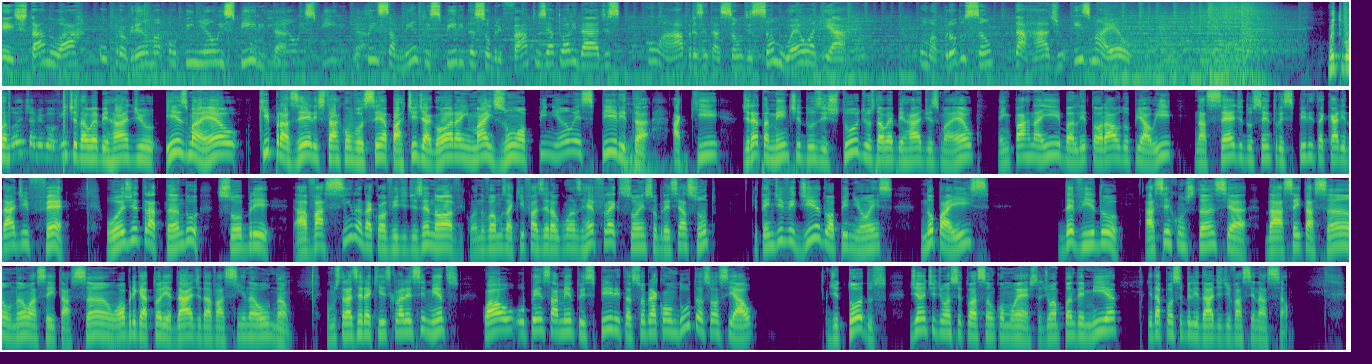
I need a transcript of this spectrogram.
Está no ar o programa Opinião Espírita. Opinião Espírita. O pensamento espírita sobre fatos e atualidades, com a apresentação de Samuel Aguiar. Uma produção da Rádio Ismael. Muito boa noite, amigo ouvinte da Web Rádio Ismael. Que prazer estar com você a partir de agora em mais um Opinião Espírita, aqui diretamente dos estúdios da Web Rádio Ismael em Parnaíba, litoral do Piauí, na sede do Centro Espírita Caridade e Fé. Hoje tratando sobre a vacina da Covid-19, quando vamos aqui fazer algumas reflexões sobre esse assunto que tem dividido opiniões no país devido à circunstância da aceitação, não aceitação, obrigatoriedade da vacina ou não. Vamos trazer aqui esclarecimentos qual o pensamento espírita sobre a conduta social de todos diante de uma situação como esta, de uma pandemia e da possibilidade de vacinação.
